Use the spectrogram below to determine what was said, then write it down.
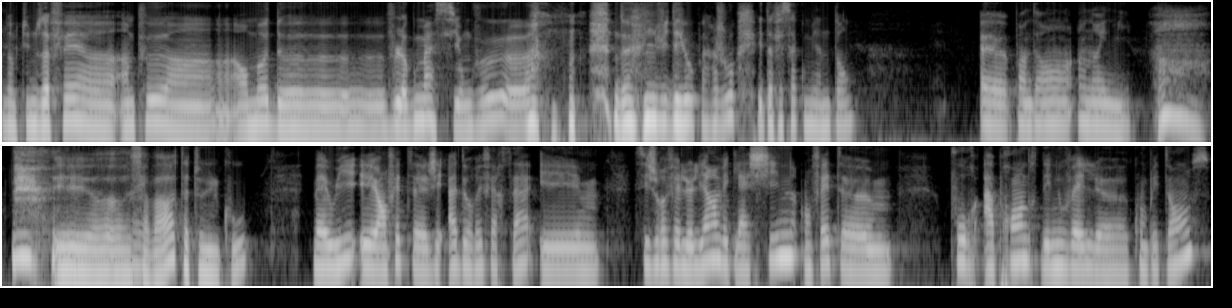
Donc, tu nous as fait euh, un peu en mode vlogmas, si on veut, de une vidéo par jour. Et tu as fait ça combien de temps? Pendant un an et demi. et ça va? Tu as tenu le coup? Ben oui, et en fait, euh, j'ai adoré faire ça. Et euh, si je refais le lien avec la Chine, en fait, euh, pour apprendre des nouvelles compétences,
